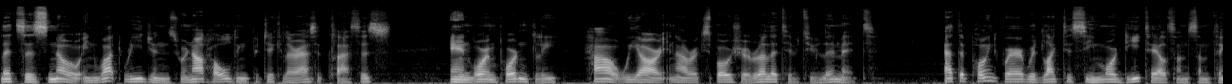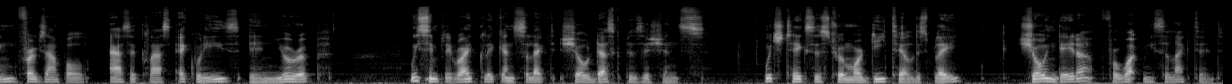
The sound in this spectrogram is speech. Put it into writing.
lets us know in what regions we're not holding particular asset classes, and more importantly, how we are in our exposure relative to limit. At the point where we'd like to see more details on something, for example, asset class equities in Europe, we simply right-click and select Show Desk Positions, which takes us to a more detailed display, showing data for what we selected.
